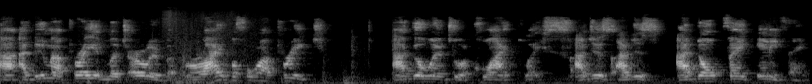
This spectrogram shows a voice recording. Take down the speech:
I, I do my praying much earlier, but right before I preach, I go into a quiet place. I just, I just, I don't think anything.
